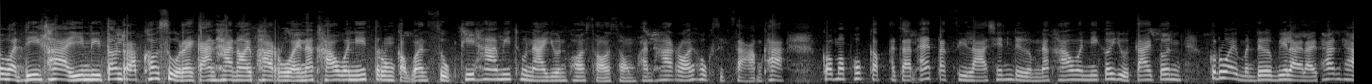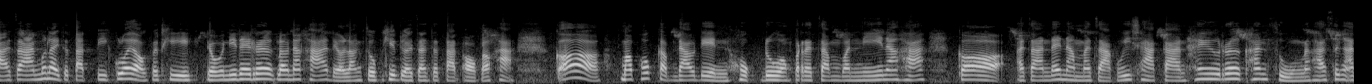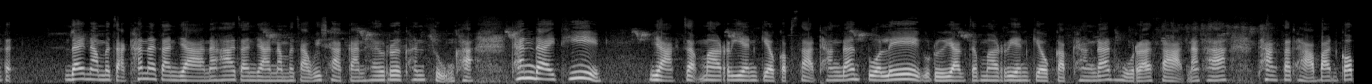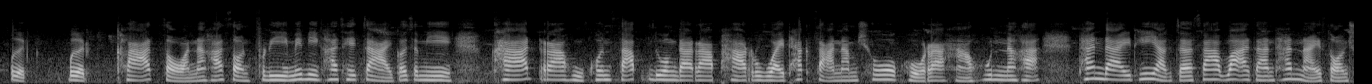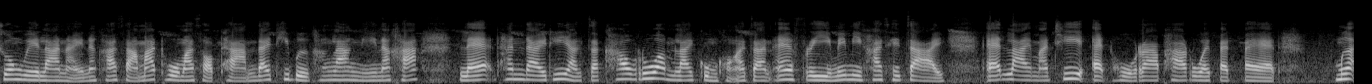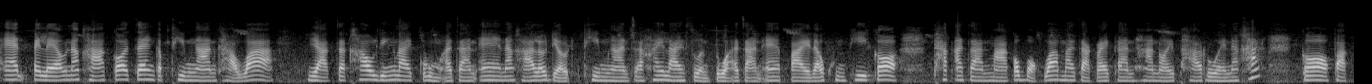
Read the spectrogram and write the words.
สวัสดีค่ะ ยินดีต้อนรับเข้าสู่รายการฮานอยพารวยนะคะ วันนี้ตรงกับวันศุกร์ที่ 5 มิถุนายน พศ 2563 ค่ะ ก็มาพบกับอาจารย์แอดตักศิลาเช่นเดิมนะคะ วันนี้ก็อยู่ใต้ต้นกล้วยเหมือนเดิมมีหลาย ๆ ท่านค่ะอาจารย์เมื่อไหร่จะตัดปีกล้วยออกสักทีเดี๋ยววันนี้ได้เลิกแล้วนะคะ เดี๋ยวหลังจบคลิปเดี๋ยวอาจารย์จะตัดออกแล้วค่ะ ก็มาพบกับดาวเด่น 6 ดวงประจำวันนี้นะคะ ก็อาจารย์ได้นำมาจากวิชาการให้เลิกขั้นสูงนะคะ ซึ่งอา ได้นำมาจากท่านอาจารย์ยานะคะอาจารย์ยานำมาจากวิชาการให้เลือกขั้นสูงค่ะ ท่านใดที่อยากจะมาเรียนเกี่ยวกับศาสตร์ทางด้านตัวเลข หรืออยากจะมาเรียนเกี่ยวกับทางด้านโหราศาสตร์นะคะ ทางสถาบันก็เปิด เปิดคลาสสอนนะคะ สอนฟรีไม่มีค่าใช้จ่ายก็จะมีคลาสราหูคนทรัพย์ ดวงดาราพารวย ทักษะนำโชค โหราหาหุ้นนะคะ ท่านใดที่อยากจะทราบว่าอาจารย์ท่านไหนสอนช่วงเวลาไหนนะคะ สามารถโทรมาสอบถามได้ที่เบอร์ข้างล่างนี้นะคะ และท่านใดที่อยากจะเข้าร่วมไลน์กลุ่มของอาจารย์แอร์ฟรี ไม่มีค่าใช้จ่ายแอดไลน์มาที่แอดโหราพารวย 88 เมื่อแอดไปแล้วนะคะ ก็แจ้งกับทีมงานค่ะว่า อยากจะเข้าลิงก์ไลน์กลุ่มอาจารย์แอนะคะ แล้วเดี๋ยวทีมงานจะให้ไลน์ส่วนตัวอาจารย์แอไป แล้วคุณพี่ก็ทักอาจารย์มาก็บอกว่ามาจากรายการฮานอยพารวยนะคะ ก็ฝาก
